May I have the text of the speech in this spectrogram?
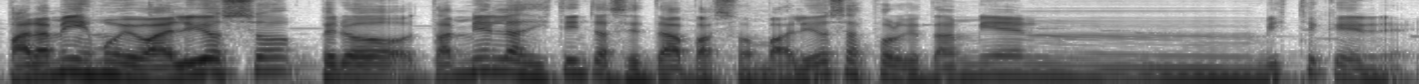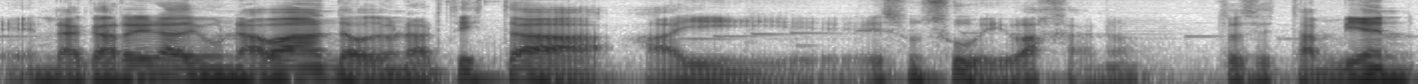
para mí es muy valioso, pero también las distintas etapas son valiosas porque también, viste que en, la carrera de una banda o de un artista hay, es un sube y baja, ¿no? Entonces también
